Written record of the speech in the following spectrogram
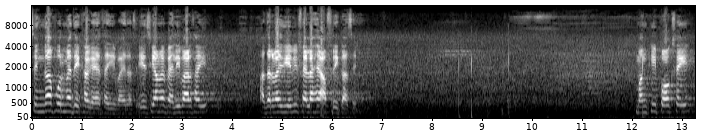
सिंगापुर में देखा गया था ये वायरस। एशिया में पहली बार था ये। अदरवाइज़ ये भी फैला है अफ्रीका से। मंकी पॉक्स है ये।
